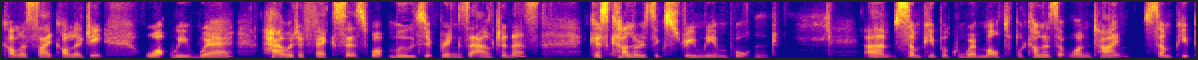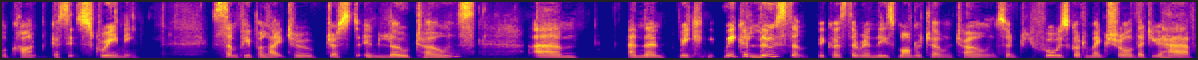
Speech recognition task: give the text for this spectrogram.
color psychology, what we wear, how it affects us, what moods it brings out in us, because color is extremely important. Um, some people can wear multiple colors at one time. Some people can't because it's screaming. Some people like to just in low tones. Um, and then we can we can lose them because they're in these monotone tones and you've always got to make sure that you have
